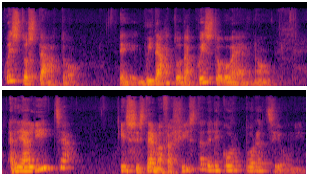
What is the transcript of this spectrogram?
questo Stato eh, guidato da questo governo realizza il sistema fascista delle corporazioni.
